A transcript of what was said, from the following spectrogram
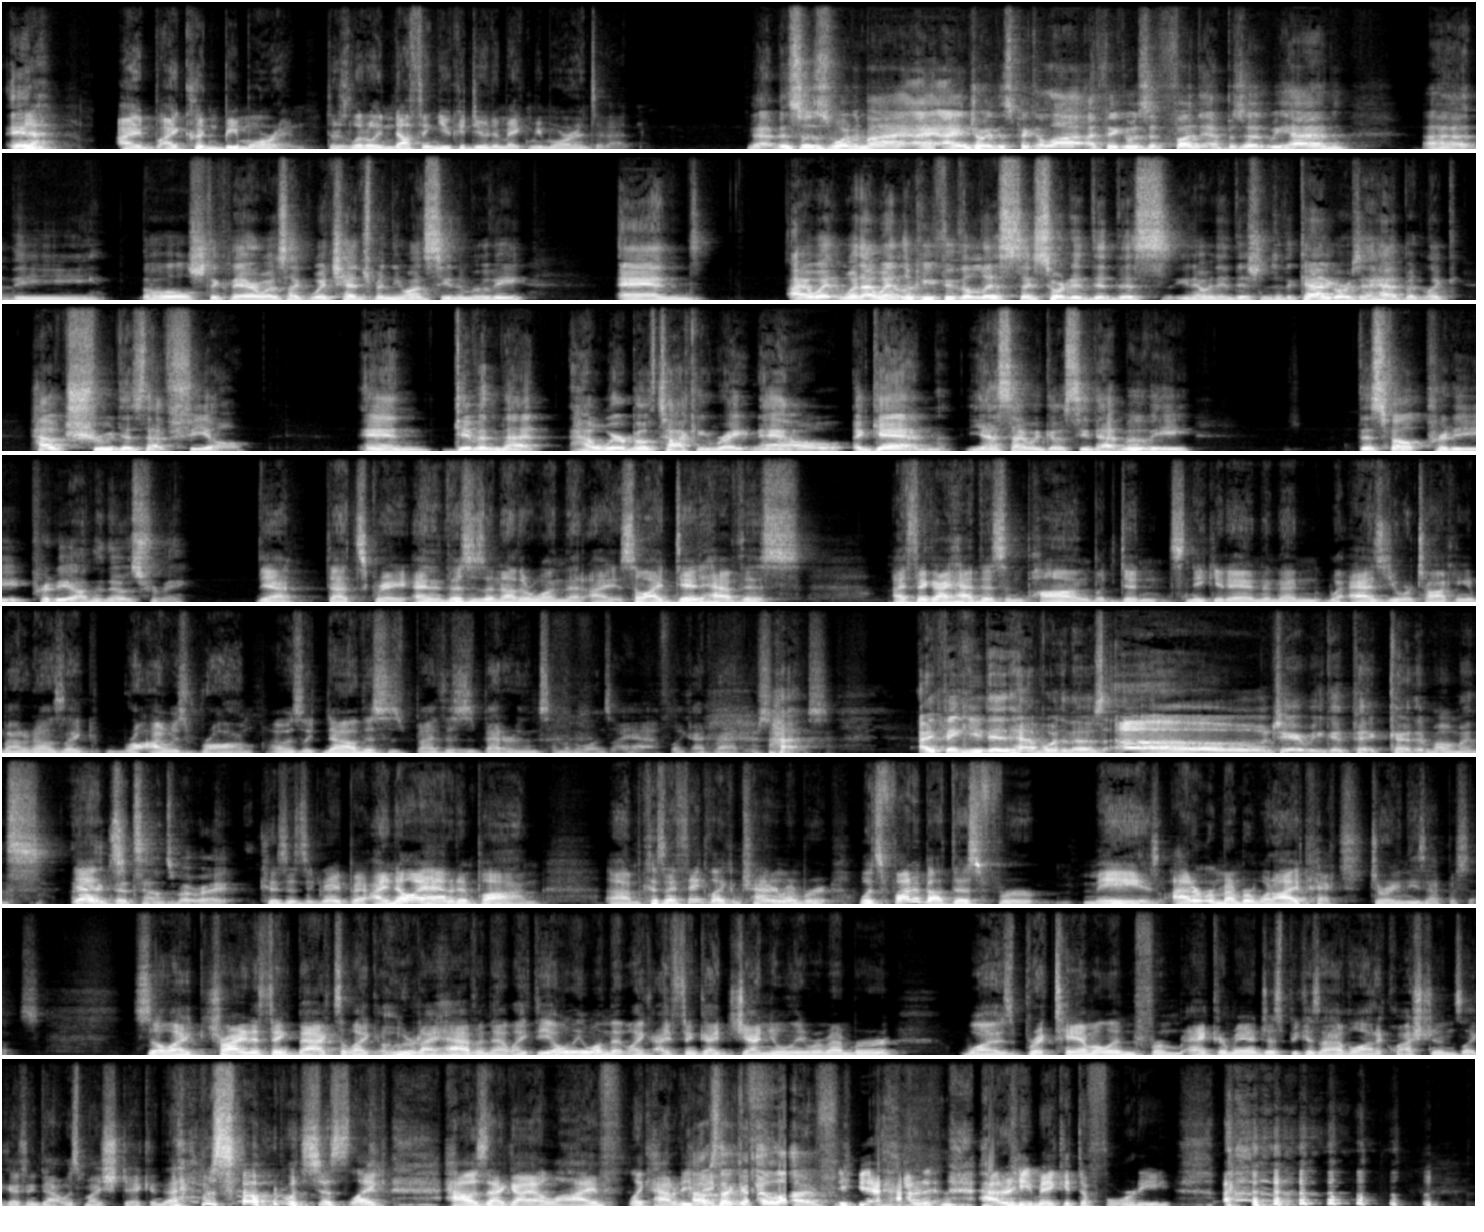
in. Yeah. I, I couldn't be more in. There's literally nothing you could do to make me more into that. Yeah, this was one of my. I, I enjoyed this pick a lot. I think it was a fun episode we had. Uh, the the whole shtick there was like which henchman you want to see in the movie, and I went when I went looking through the lists. I sort of did this, you know, in addition to the categories I had, but like how true does that feel? And given that how we're both talking right now, again, yes, I would go see that movie. This felt pretty pretty on the nose for me. Yeah, that's great. And this is another one that I so I did have this I think I had this in Pong but didn't sneak it in and then as you were talking about it I was like I was wrong. I was like no, this is this is better than some of the ones I have. Like I'd rather see this. I think you did have one of those, oh, Jeremy, good pick kind of moments. I Yeah, think that sounds about right. because it's a great pick. I know I had it in Pong um, because I think like I'm trying to remember what's fun about this for me is I don't remember what I picked during these episodes. So like trying to think back to like who did I have in that? Like the only one that like I think I genuinely remember was Brick Tamland from Anchorman, just because I have a lot of questions. Like I think that was my shtick in that episode was just like, how's that guy alive? Like how did he? How's make that it guy alive? To, yeah, how did how did he make it to forty?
